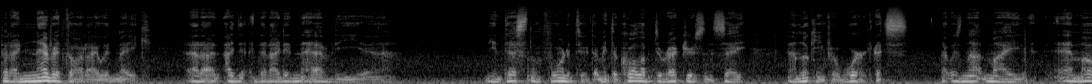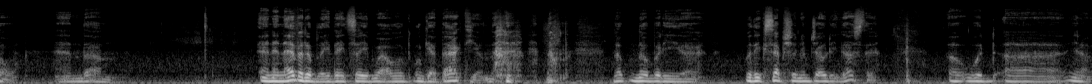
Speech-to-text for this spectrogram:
that I never thought I would make, that I, I that I didn't have the, uh, the intestinal fortitude. I mean, to call up directors and say, I'm looking for work, that's, that was not my MO. And, um, and inevitably, they'd say, well, we'll, we'll get back to you. no, no, nobody, uh, with the exception of Joe D'Agosta, uh, would, uh, you know,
